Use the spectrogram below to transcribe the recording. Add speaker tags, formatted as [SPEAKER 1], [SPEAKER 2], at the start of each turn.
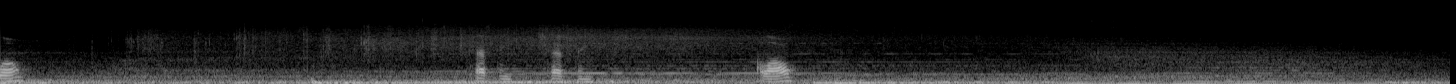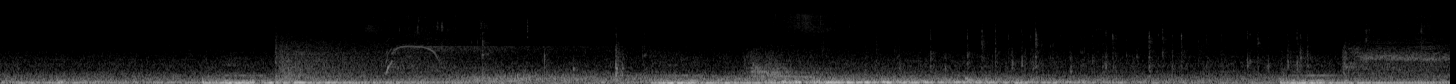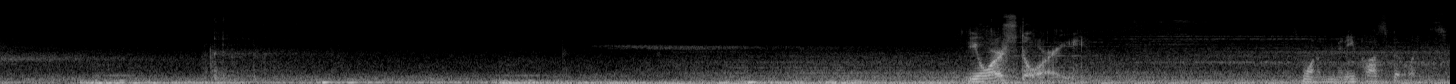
[SPEAKER 1] Hello? Testing, testing. Hello? Your story. It's one of many possibilities.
